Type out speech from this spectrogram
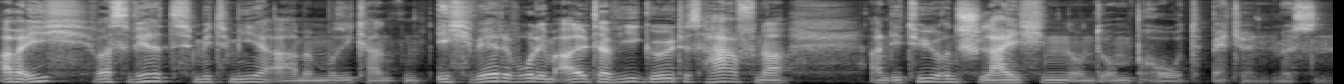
Aber ich, was wird mit mir, armem Musikanten? Ich werde wohl im Alter wie Goethes Harfner an die Türen schleichen und um Brot betteln müssen.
